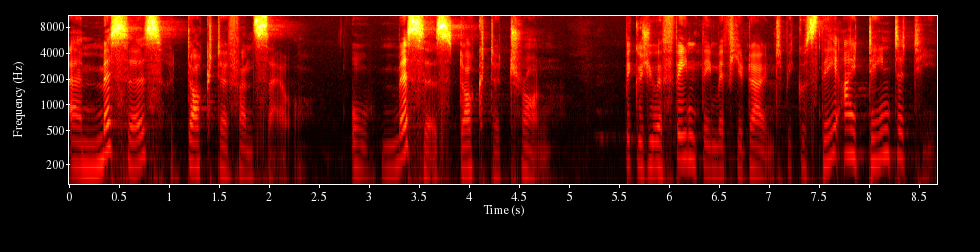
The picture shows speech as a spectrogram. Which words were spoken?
uh, Mrs. Dr. Van Sale or Mrs. Dr. Tron because you offend them if you don't, because their identity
